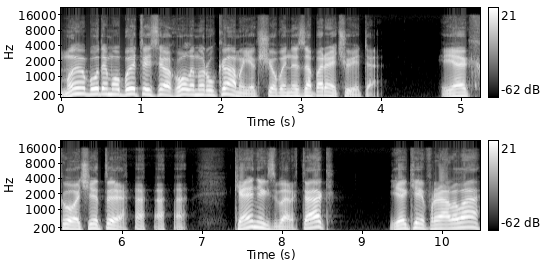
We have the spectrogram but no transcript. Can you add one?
Ми будемо битися голими руками, якщо ви не заперечуєте. Як хочете. Ха-ха-ха. Кенігсберг, так? Які правила?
